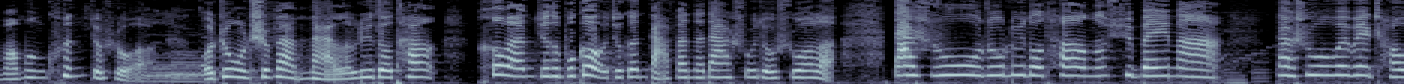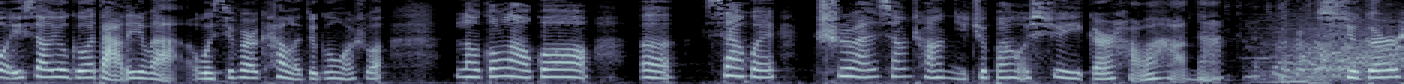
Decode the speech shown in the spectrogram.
王梦坤就说：“我中午吃饭买了绿豆汤，喝完觉得不够，就跟打饭的大叔就说了：‘大叔，这绿豆汤能续杯吗？’大叔微微朝我一笑，又给我打了一碗。我媳妇儿看了就跟我说：‘老公，老公，呃，下回吃完香肠你去帮我续一根好不好呢？续根儿。’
